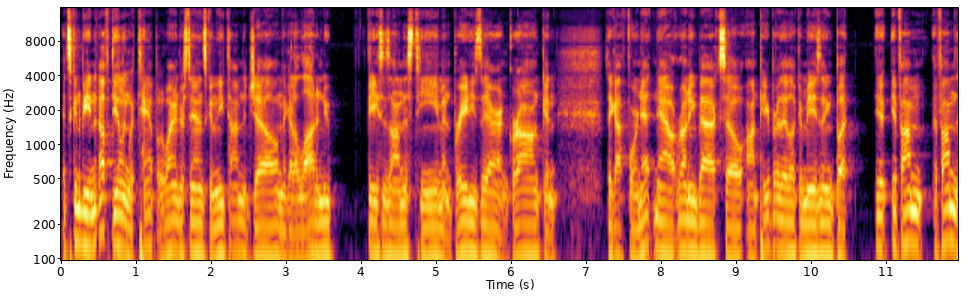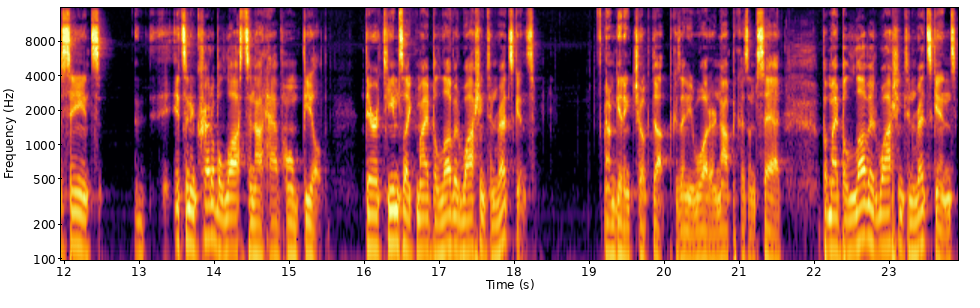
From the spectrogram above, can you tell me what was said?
It's going to be enough dealing with Tampa, who I understand is going to need time to gel, and they got a lot of new faces on this team, and Brady's there, and Gronk, and they got Fournette now at running back. So on paper they look amazing, but if I'm if I'm the Saints, it's an incredible loss to not have home field. There are teams like my beloved Washington Redskins I'm getting choked up because I need water, not because I'm sad. But my beloved Washington Redskins,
